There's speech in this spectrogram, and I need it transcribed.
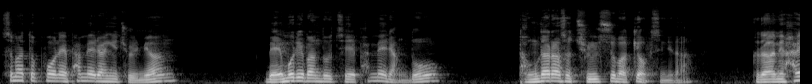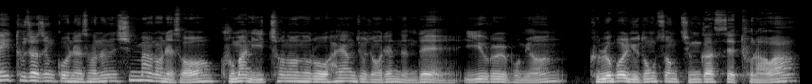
스마트폰의 판매량이 줄면 메모리 반도체의 판매량도 덩달아서 줄 수밖에 없습니다. 그 다음에 하이투자증권에서는 10만원에서 9만 2천원으로 하향 조정을 했는데 이유를 보면 글로벌 유동성 증가세 둔화와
